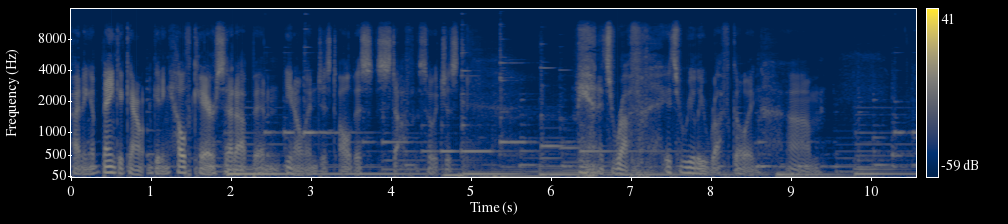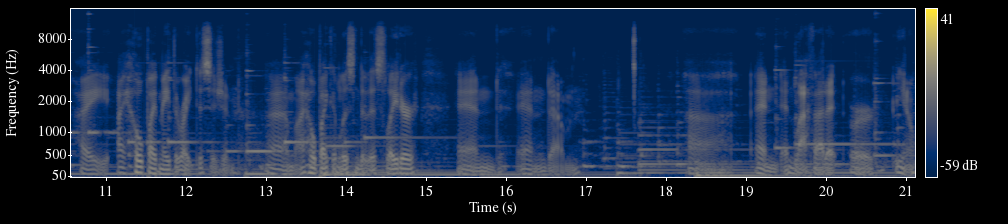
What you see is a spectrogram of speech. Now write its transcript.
finding a bank account and getting healthcare set up and you know and just all this stuff. So it just man, it's rough. It's really rough going. Um, I I hope I made the right decision. Um, I hope I can listen to this later, and and um, uh, and and laugh at it, or you know,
